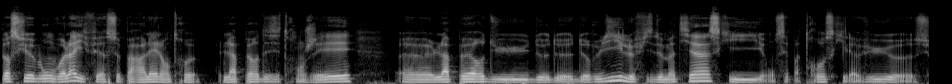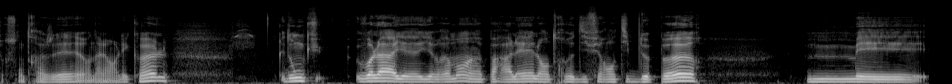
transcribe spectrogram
parce que bon, voilà, il fait ce parallèle entre la peur des étrangers, euh, la peur du, de, de, Rudy, le fils de Mathias, qui on ne sait pas trop ce qu'il a vu euh, sur son trajet en allant à l'école. Donc voilà, il y, a vraiment un parallèle entre différents types de peurs, mais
